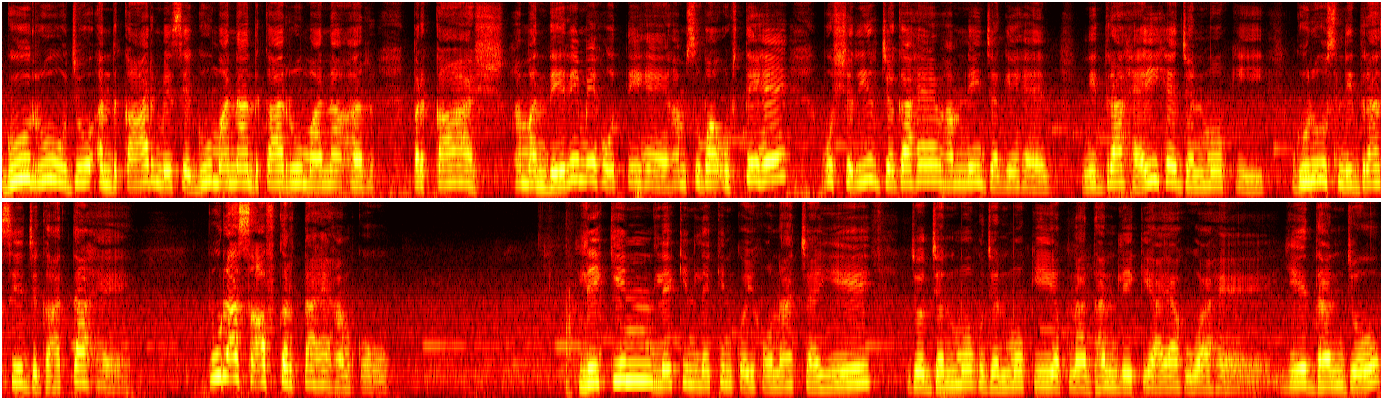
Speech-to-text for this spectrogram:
गुरु जो अंधकार में से, गु माना अंधकार, रू माना और प्रकाश, हम अंधेरे में होते हैं। हम सुबह उठते हैं, वो शरीर जगह है, हम नहीं जगे हैं। निद्रा है ही है जन्मों की। गुरु उस निद्रा से जगाता है। पूरा साफ़ करता है हमको। लेकिन लेकिन लेकिन कोई होना चाहिए जो जन्मों जन्मों की अपना धन लेके आया हुआ है। ये धन जो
